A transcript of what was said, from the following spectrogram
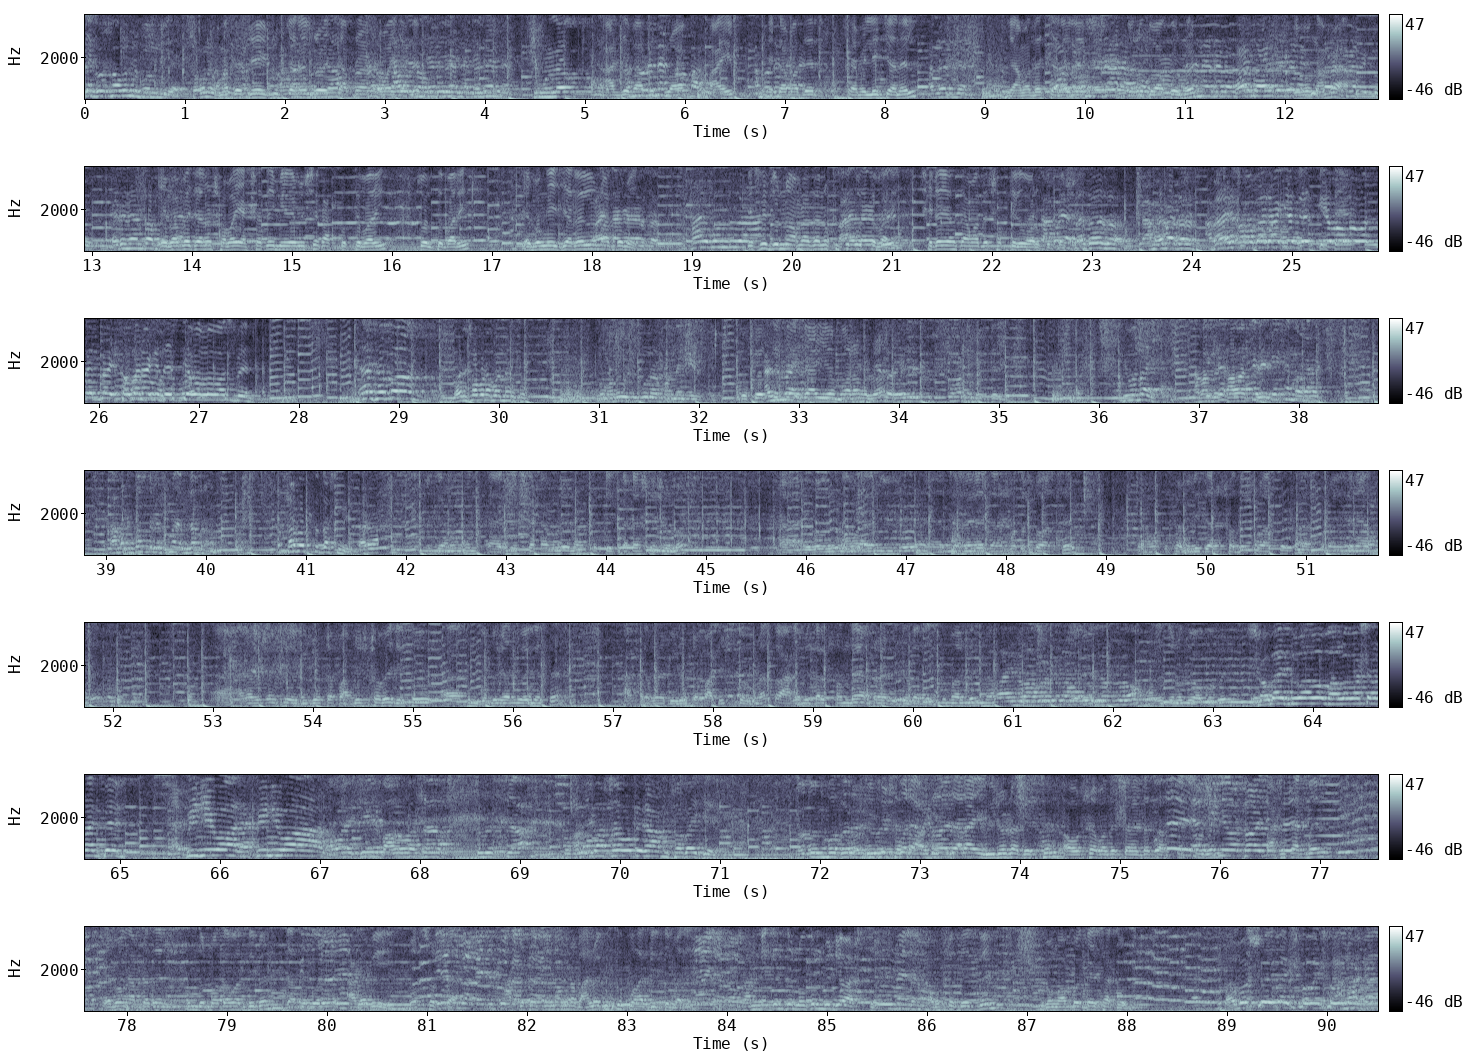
আমাদের যে ইউটিউব চ্যানেল রয়েছে, আপনারা সবাই জানেন। আর যে বাবু ব্লগ ফাইভ এটা আমাদের ফ্যামিলি চ্যানেল যে আমাদের চ্যানেলের দোয়া করবেন। এবং আমরা এভাবে যেন সবাই একসাথে মিলেমিশে কাজ করতে পারি, চলতে পারি। এবং এই চ্যানেলের মাধ্যমে দেশের জন্য আমরা যেন কিছু করতে পারি, সেটাই হচ্ছে আমাদের সব থেকে বড় প্রত্যাশা। সবার আগে দেশকে ভালোবাসবেন ভাই, সবার আগে দেশকে ভালোবাসবেন। হ্যাঁ স্বপন। বড় সবার বন্ধ ইয়ে হলো আমাদের খাওয়া শেষ। আমার 10 টাকা সময় যাব না। সর্বোচ্চ দশ মিনিট। আর যেমন কেক কাটা হলো মাত্র কেক কাটা শেষ হলো এবং আমাদের চ্যানেলের যারা সদস্য আছে আমাদের ফ্যামিলির যারা সদস্য আছে তারা সবাই এখানে আছে আহ, আগামীকাল এই ভিডিওটা পাবলিশ হবে যেহেতু এখন গভীর রাত হয়ে গেছে। আজকে আমরা ভিডিওটা পাবলিশ করব না তো আগামীকাল সন্ধ্যায় আপনারা ভিডিওটা দেখতে পারবেন। আমাদের জন্য দোয়া করবেন। সবাই দোয়া ও ভালোবাসা রাখবেন। Happy new year happy new year সবাইকে ভালোবাসার শুভেচ্ছা। ভালোবাসা ও বিরাম সবাইকে। নতুন বছরের শুভেচ্ছা করে আপনারা যারা এই ভিডিওটা দেখছেন অবশ্যই আমাদের চ্যানেলটা সাবস্ক্রাইব করবেন পাশে থাকবেন এবং আপনাদের সুন্দর মতামত দিবেন যাতে করে আগামী বছরটা আপনাদের জন্য আমরা ভালো কিছু উপহার দিতে পারি। সামনে কিন্তু নতুন ভিডিও আসছে। অবশ্যই দেখবেন এবং অপেক্ষায় থাকুন। অবশ্যই ভাই সবাই সবাই ধামাকা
